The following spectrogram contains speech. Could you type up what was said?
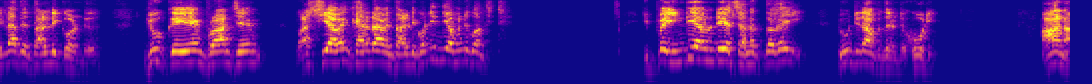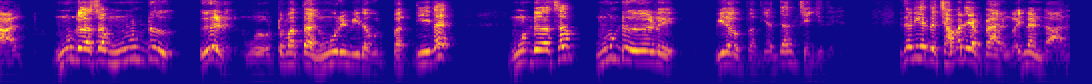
எல்லாத்தையும் தள்ளிக்கொண்டு யூகேயும் பிரான்ஸையும் ரஷ்யாவையும் கனடாவையும் தள்ளிக்கொண்டு இந்தியா முன்னுக்கு வந்துட்டு. இப்போ இந்தியாவுடைய சனத்தொகை நூற்றி நாற்பத்தி ரெண்டு கோடி. ஆனால் மூன்று வருஷம் மூன்று ஏழு ஒட்டுமொத்த நூறு வீத உற்பத்தியில மூன்று வருஷம் மூன்று ஏழு வீத உற்பத்தியை தான் செய்யுது. இதை நீங்க இந்த சமநிலை பாருங்க என்னென்றால்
